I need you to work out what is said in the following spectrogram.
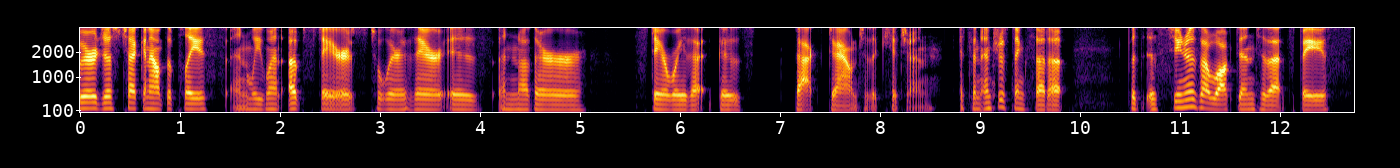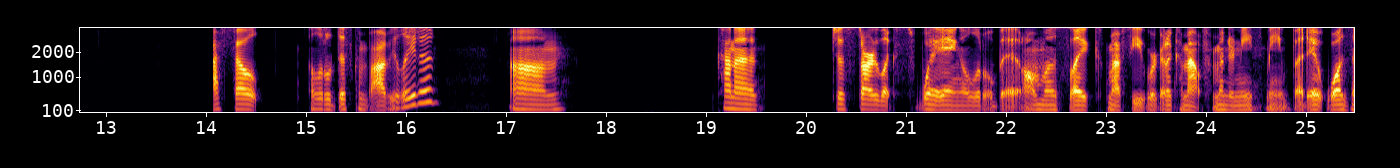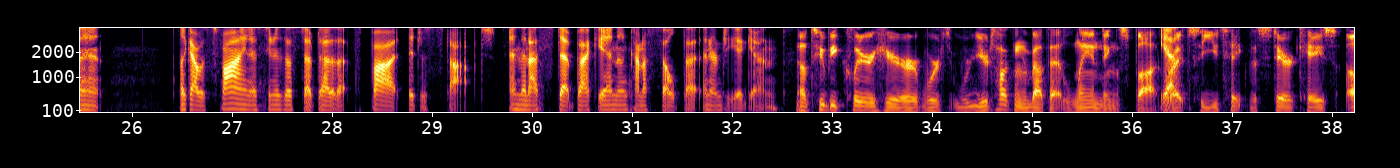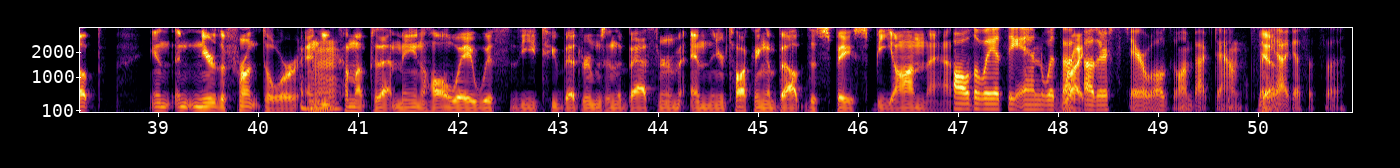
we were just checking out the place and we went upstairs to where there is another stairway that goes back down to the kitchen. It's an interesting setup, but as soon as I walked into that space, I felt a little discombobulated. Um, kind of just started like swaying a little bit, almost like my feet were going to come out from underneath me, but it wasn't like I was fine. As soon as I stepped out of that spot, it just stopped. And then I stepped back in and kind of felt that energy again. Now, to be clear here, we're, we're you're talking about that landing spot, Yes. right? So you take the staircase up in, in near the front door, and Mm-hmm. you come up to that main hallway with the two bedrooms and the bathroom, and then you're talking about the space beyond that. All the way at the end with that Right. other stairwell going back down. So Yeah. yeah, I guess that's a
